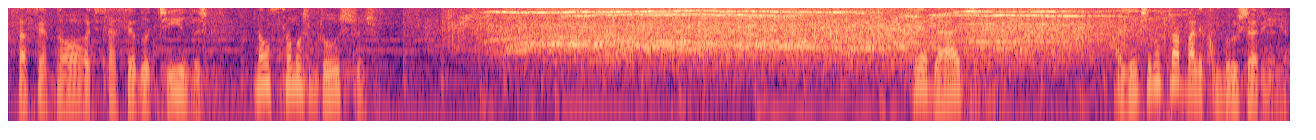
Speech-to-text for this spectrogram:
sacerdotes, sacerdotisas, não somos bruxos. Verdade. A gente não trabalha com bruxaria.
